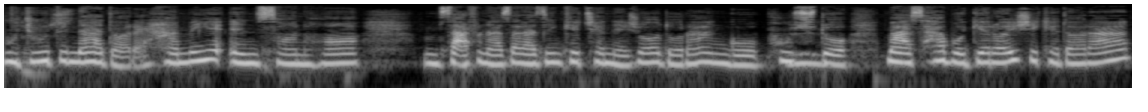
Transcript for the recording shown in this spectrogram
وجود نداره. همه انسان ها صرف نظر از اینکه چه نژاد و رنگ و پوست و مذهب و گرایشی که دارن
